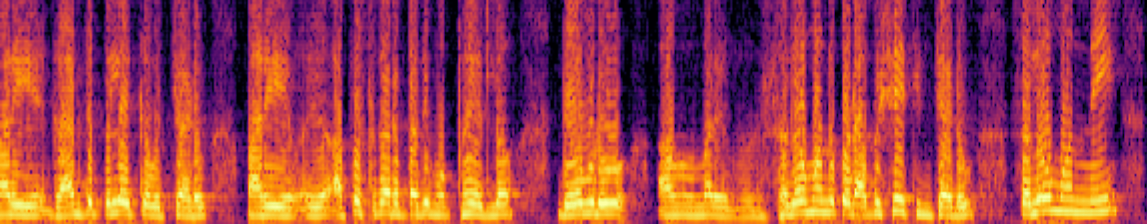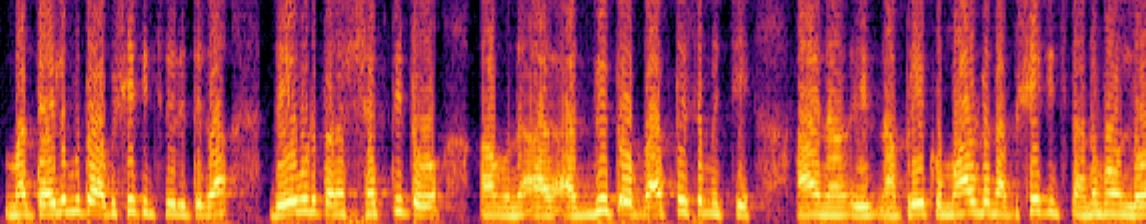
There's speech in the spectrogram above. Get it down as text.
మరి గాడిద పిల్ల ఎక్క వచ్చాడు. మరి అపుస్తకారు పది ముప్పై ఐదులో దేవుడు మరి సలోమన్ను కూడా అభిషేకించాడు. సలోమన్ని తైలముతో అభిషేకించిన రీతిగా దేవుడు తన శక్తితో అగ్నితో బాప్టిజం ఇచ్చి ఆయన నా ప్రియ కుమారుడిని అభిషేకించిన అనుభవంలో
